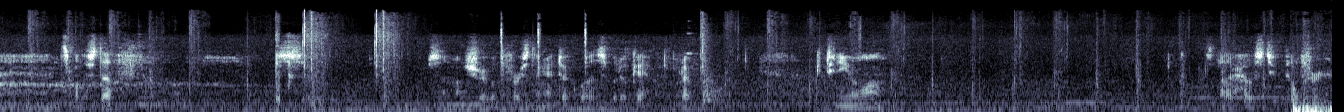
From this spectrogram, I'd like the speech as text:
and some other stuff. So, so I'm not sure what the first thing I took was, but okay, whatever. Continue along. There's another house to pilfer.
